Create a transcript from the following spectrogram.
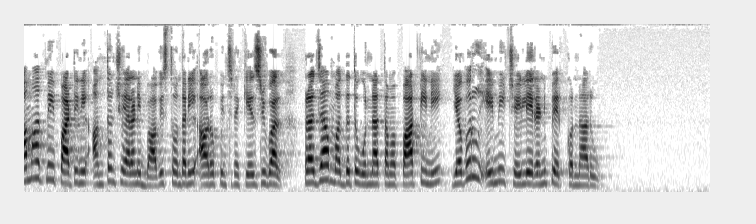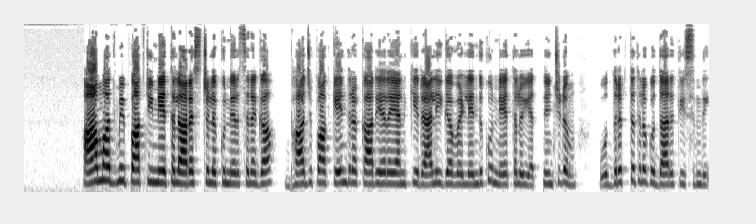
ఆమ్ ఆద్మీ పార్టీని అంతం చేయాలని భావిస్తోందని ఆరోపించిన కేజ్రీవాల్ ప్రజా మద్దతు ఉన్న తమ పార్టీని ఎవరూ ఏమీ చేయలేరని పేర్కొన్నారు. ఆమ్ ఆద్మీ పార్టీ నేతల అరెస్టులకు నిరసనగా భాజపా కేంద్ర కార్యాలయానికి ర్యాలీగా వెళ్ళేందుకు నేతలు యత్నించడం ఉద్రిక్తతలకు దారితీసింది.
